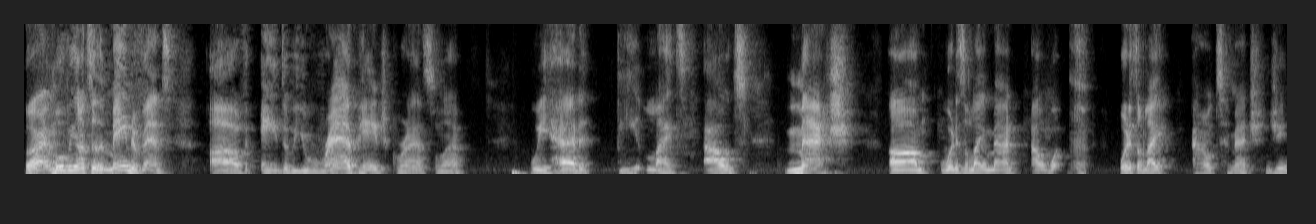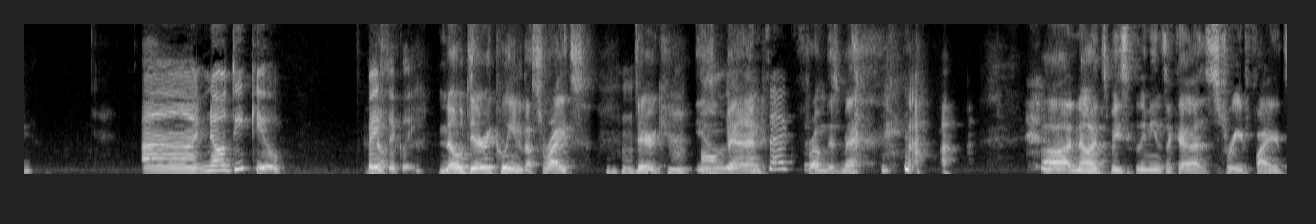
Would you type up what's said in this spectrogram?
All right, moving on to the main event of AEW Rampage Grand Slam. We had the lights out match. Um, what is a light match? Uh, what what is a light out match, Gene? Uh, no DQ, basically. No Dairy Queen. That's right. Dairy Queen is banned from this match. uh, no, it basically means like a straight fight,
